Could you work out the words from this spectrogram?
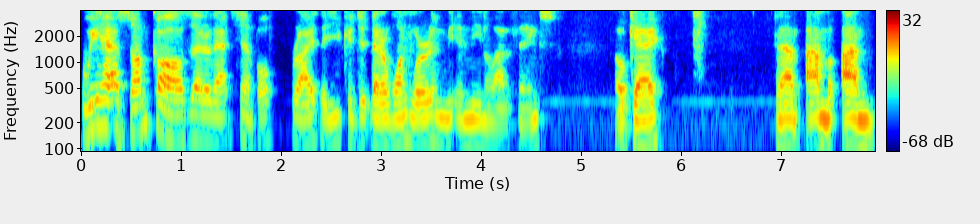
we have some calls that are that simple, right? That you could ju- that are one word and, and mean a lot of things. Okay. And I'm I'm I'm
